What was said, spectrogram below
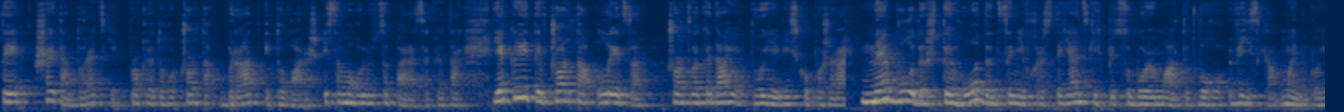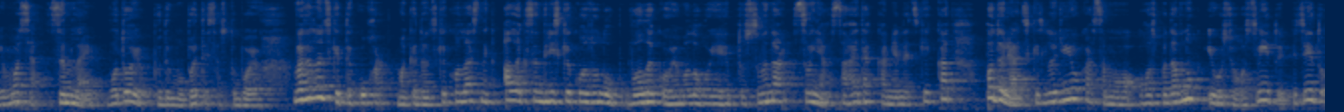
Ти шайтан турецький, проклятого чорта, брат і товариш, і самого Люципера, секретар. Який ти в чорта лицар? Чорт викидає, твоє військо пожирає. Не будеш ти годен синів християнських під собою мати твого війська. Ми не боїмося землею, водою будемо битися з тобою. Вавилонський ти кухар, македонський колесник, Олександрійський козолуб, великого і малого Єгипту свинар, свиня, Сагайдак, Кам'янецький кат, Подолянський злодіюка, самого Господа внук і усього світу, і підсвіту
